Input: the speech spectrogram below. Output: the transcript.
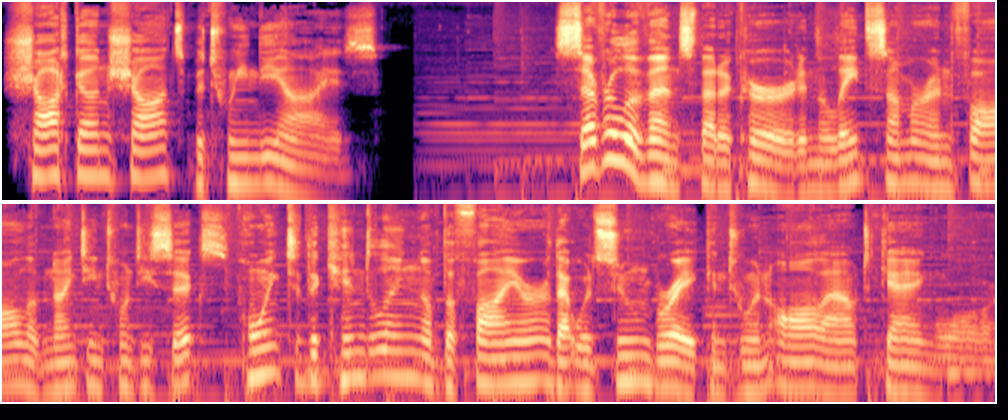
Shotgun Shot Between the Eyes. Several events that occurred in the late summer and fall of 1926 point to the kindling of the fire that would soon break into an all out gang war.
